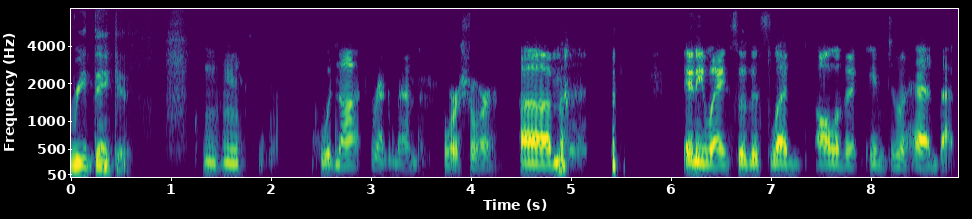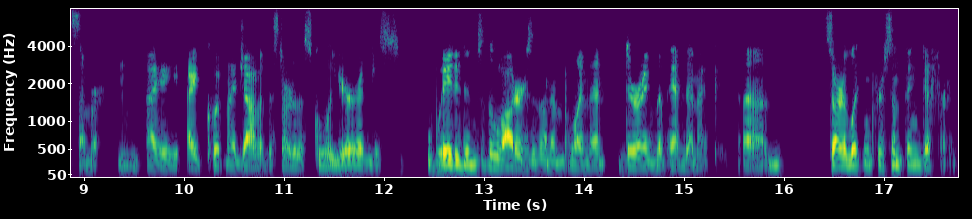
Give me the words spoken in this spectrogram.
rethink it. Mm-hmm. Would not recommend for sure. Um, anyway, so this led all of it came to a head that summer. I I quit my job at the start of the school year and just waded into the waters of unemployment during the pandemic. Um, started looking for something different,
